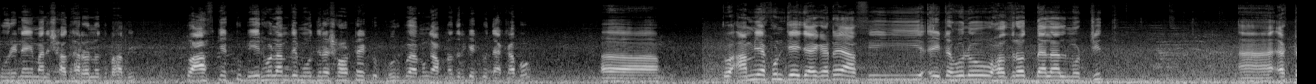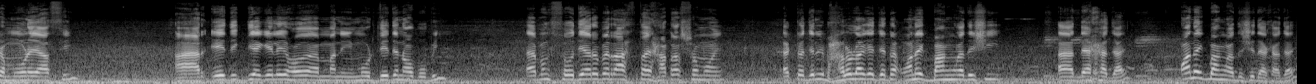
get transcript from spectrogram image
করে নাই মানে সাধারণতভাবে তো আজকে একটু বের হলাম যে মদিনা শহরটা একটু ঘুরবো এবং আপনাদেরকে একটু দেখাবো। তো আমি এখন যে জায়গাটায় আছি এটা হলো হজরত বেলাল মসজিদ। একটা মোড়ে আছি। আর এই দিক দিয়ে গেলেই মানে মসজিদে নববী এবং সৌদি আরবের রাস্তায় হাঁটার সময় একটা জিনিস ভালো লাগে যেটা অনেক বাংলাদেশি দেখা যায়। অনেক বাংলাদেশি দেখা যায়।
